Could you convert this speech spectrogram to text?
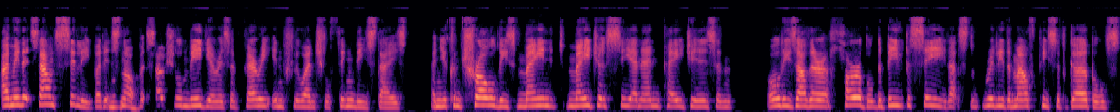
I mean, it sounds silly, but it's not. But social media is a very influential thing these days and you control these main major CNN pages and all these other horrible the BBC that's really the mouthpiece of Goebbels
